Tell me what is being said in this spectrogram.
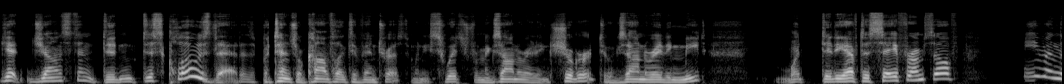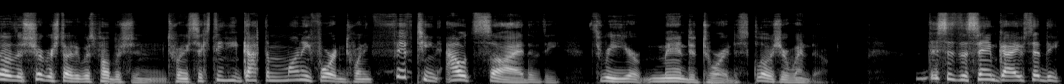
Yet Johnston didn't disclose that as a potential conflict of interest when he switched from exonerating sugar to exonerating meat. What did he have to say for himself? Even though the sugar study was published in 2016, he got the money for it in 2015 outside of the three-year mandatory disclosure window. This is the same guy who said the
